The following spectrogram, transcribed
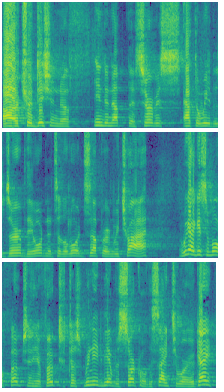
our tradition of ending up the service after we've observed the ordinance of the Lord's Supper, and we try we got to get some more folks in here, folks, because we need to be able to circle the sanctuary, okay?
